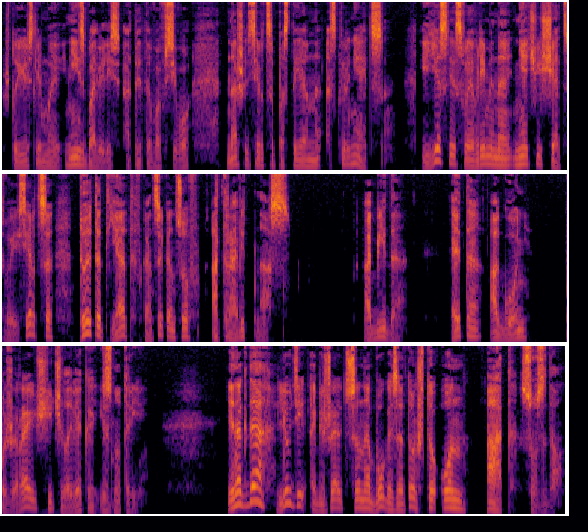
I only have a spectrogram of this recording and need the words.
что если мы не избавились от этого всего, наше сердце постоянно оскверняется. И если своевременно не очищать свое сердце, то этот яд, в конце концов, отравит нас. Обида — это огонь, пожирающий человека изнутри. Иногда люди обижаются на Бога за то, что Он ад создал.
